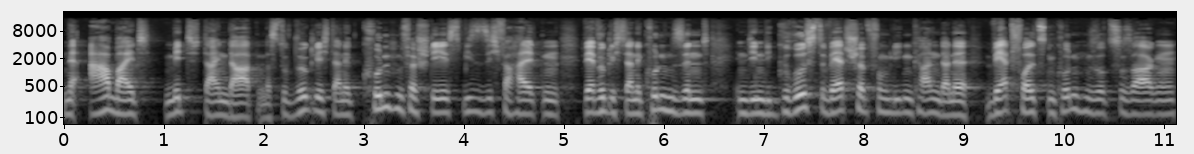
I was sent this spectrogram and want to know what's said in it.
eine Arbeit mit deinen Daten, dass du wirklich deine Kunden verstehst, wie sie sich verhalten, wer wirklich deine Kunden sind, in denen die größte Wertschöpfung liegen kann, deine wertvollsten Kunden sozusagen.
